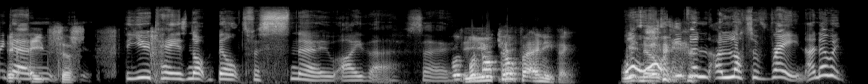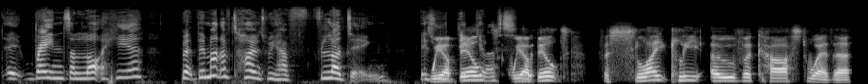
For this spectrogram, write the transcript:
Again, hates us. the UK is not built for snow either. So, We're, we're not UK built for anything. We or, know- or even a lot of rain. I know it, it rains a lot here, but the amount of times we have flooding is We are built. ridiculous. We are built for slightly overcast weather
